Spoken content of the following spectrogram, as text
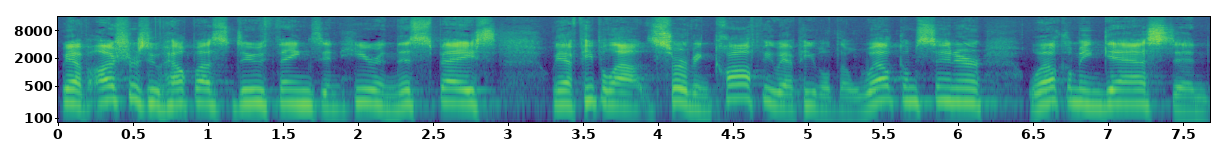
We have ushers who help us do things in here in this space. We have people out serving coffee. We have people at the Welcome Center welcoming guests and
